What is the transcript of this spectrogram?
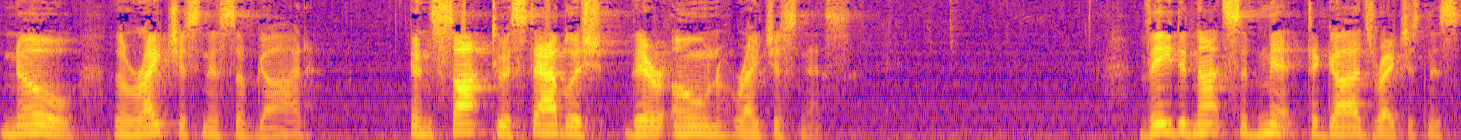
know the righteousness of God and sought to establish their own righteousness they did not submit to God's righteousness.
